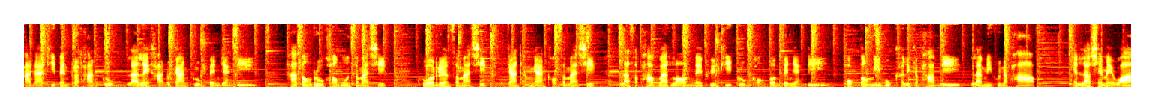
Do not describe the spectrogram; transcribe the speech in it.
ฐานะที่เป็นประธานกลุ่ม และเลขานุการกลุ่มเป็นอย่างดี 5. ต้องรู้ข้อมูลสมาชิก ครัวเรือนสมาชิก การทำงานของสมาชิก และสภาพแวดล้อมในพื้นที่กลุ่มของตนเป็นอย่างดี 6. ต้องมีบุคลิกภาพดี และมีคุณภาพ เห็นแล้วใช่ไหมว่า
